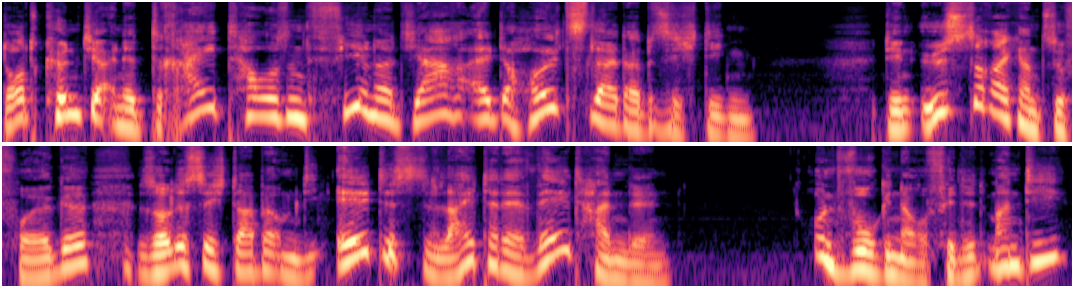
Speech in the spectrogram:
Dort könnt ihr eine 3400 Jahre alte Holzleiter besichtigen. Den Österreichern zufolge soll es sich dabei um die älteste Leiter der Welt handeln. Und wo genau findet man die?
